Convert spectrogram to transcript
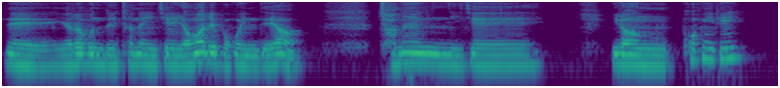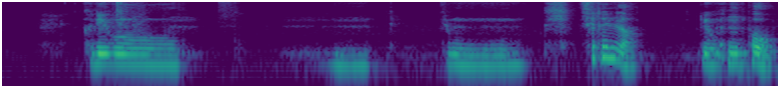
네, 여러분들, 저는 이제 영화를 보고 있는데요. 저는 이제 이런 코미디, 그리고, 음, 좀, 스릴러, 그리고 공포,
